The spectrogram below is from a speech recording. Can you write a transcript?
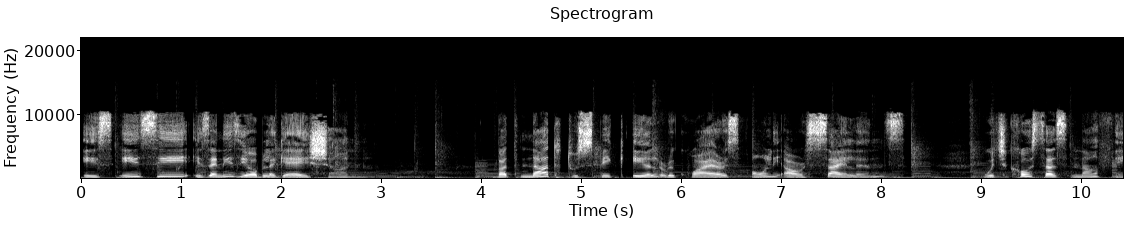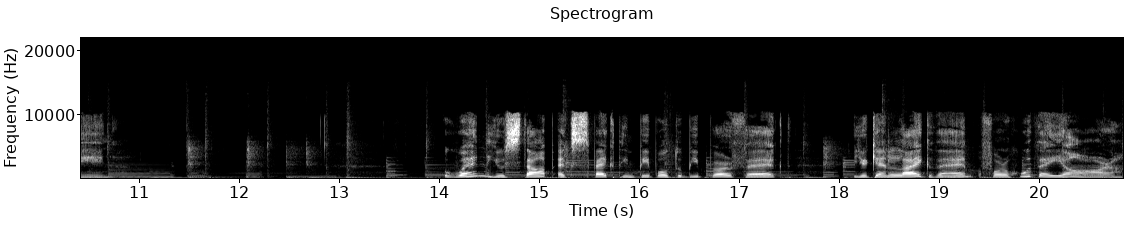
is easy is an easy obligation. But not to speak ill requires only our silence, which costs us nothing. When you stop expecting people to be perfect, you can like them for who they are.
